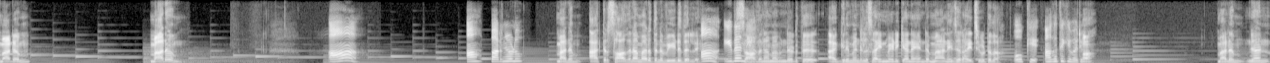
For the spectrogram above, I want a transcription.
മാഡം മാഡം ആ. ആ പറഞ്ഞോളൂ. മാഡം ആക്ടർ സാധന മാഡത്തിന്റെ വീട് ഇതല്ലേ? ആ ഇതന്നെ. സാധന മാമിന്റെ അടുത്ത് അഗ്രിമെന്റിൽ സൈൻ മേടിക്കാനായി എന്റെ മാനേജർ അയച്ചു വിട്ടതാ. ഓക്കെ അകത്തേക്ക് വരൂ. ആ. മാഡം ഞാൻ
